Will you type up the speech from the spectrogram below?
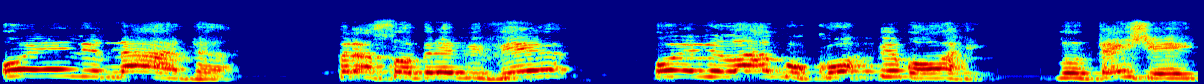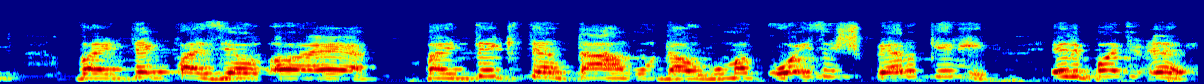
Ou ele nada para sobreviver, ou ele larga o corpo e morre. Não tem jeito. Vai ter que fazer, é, vai ter que tentar mudar alguma coisa. Espero que ele, ele pode. É,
